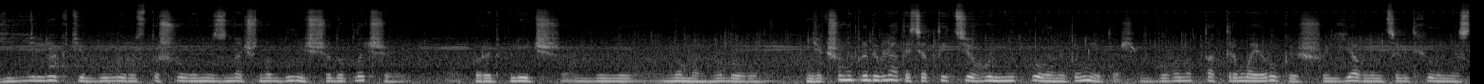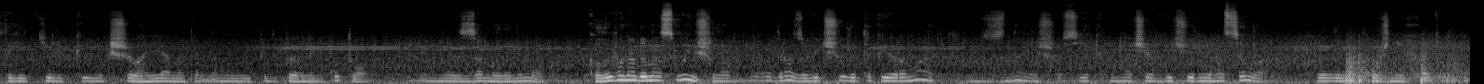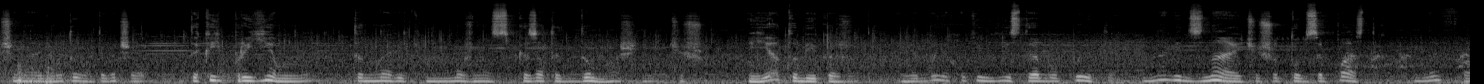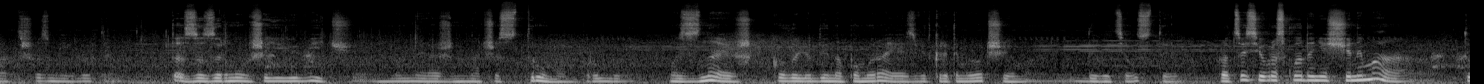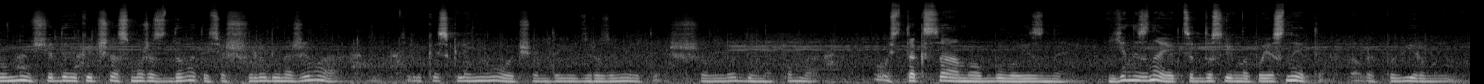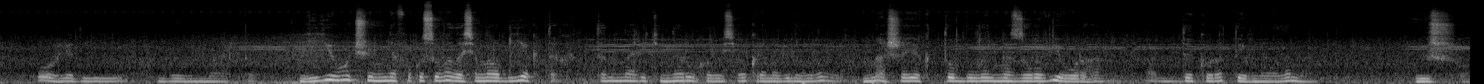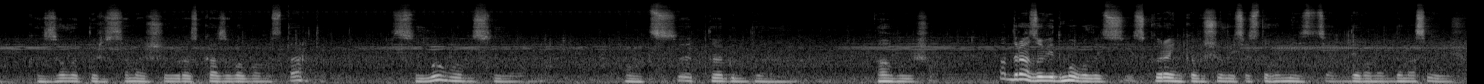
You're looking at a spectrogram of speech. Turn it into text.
Її лікті були розташовані значно ближче до плечей, а передпліччя були нормально довгі. Якщо не придивлятися, ти цього ніколи не помітиш, бо воно так тримає руки, що явним це відхилення стає тільки якщо глянути на неї під певним кутом, не замиленим оком. Коли вона до нас вийшла, ми одразу відчули такий аромат, знаєш, ось як наче в вечірнього села, коли в кожній хаті починають готувати вечерю. Такий приємний, та навіть можна сказати домашній чи що. Я тобі кажу, якби я хотів їсти або пити, навіть знаючи, що то все пастка, не факт, що зміг би втримати. Та зазирнувши її вічі, мене аж наче струмом пробило. Ось знаєш, коли людина помирає з відкритими очима, дивиться у стелю. Процесів розкладення ще нема, тому що деякий час може здаватися, що людина жива. Тільки скляні очі дають зрозуміти, що людина померла. Ось так само було і з нею. Я не знаю, як це дослівно пояснити, але повір мені, погляд її був мертвий. Її очі не фокусувалися на об'єктах та навіть не рухалися окремо від голови, наче як то були не зорові органи, а декоративний елемент. І що, казала те ж саме, що і розказував вам стартер? Слово в слово. Оце так да. А ви що? Одразу відмовились і скоренько вшилися з того місця, де вона до нас вийшла.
